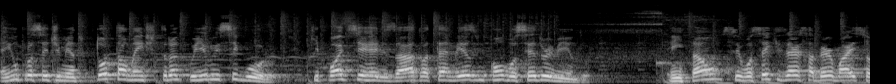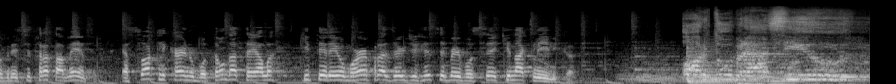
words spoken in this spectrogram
em um procedimento totalmente tranquilo e seguro, que pode ser realizado até mesmo com você dormindo. Então, se você quiser saber mais sobre esse tratamento, é só clicar no botão da tela que terei o maior prazer de receber você aqui na clínica. Orto Brasil,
